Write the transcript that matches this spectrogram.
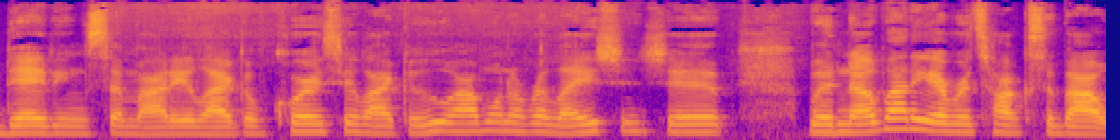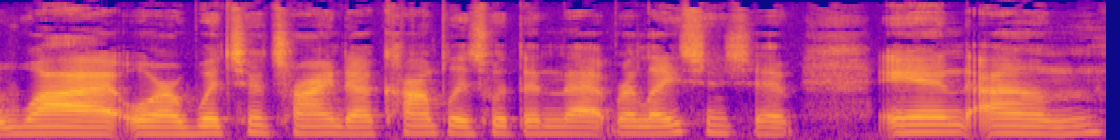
dating somebody. Like, of course, you're like, ooh, I want a relationship, but nobody ever talks about why or what you're trying to accomplish within that relationship. And, um,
